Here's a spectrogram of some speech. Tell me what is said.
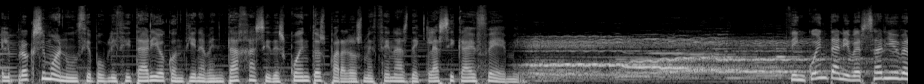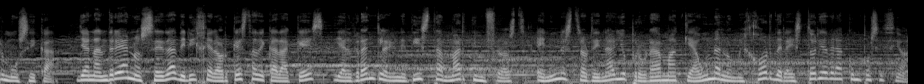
El próximo anuncio publicitario contiene ventajas y descuentos para los mecenas de Clásica FM. 50 aniversario Ibermúsica. Jan Andrea Noseda dirige la orquesta de Cadaqués y al gran clarinetista Martin Frost en un extraordinario programa que aúna lo mejor de la historia de la composición.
